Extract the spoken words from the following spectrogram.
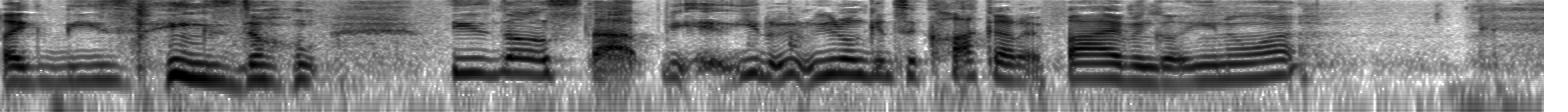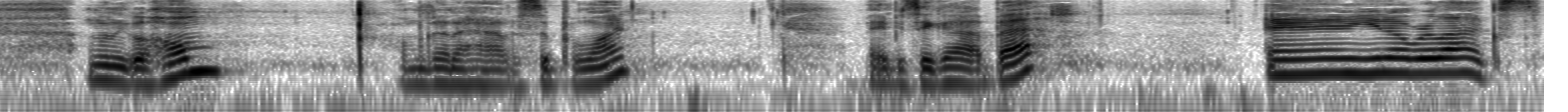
Like these things don't these don't stop. You don't you don't get to clock out at 5 and go, "You know what? I'm to go home. I'm to have a sip of wine, maybe take a hot bath, and you know, relax."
